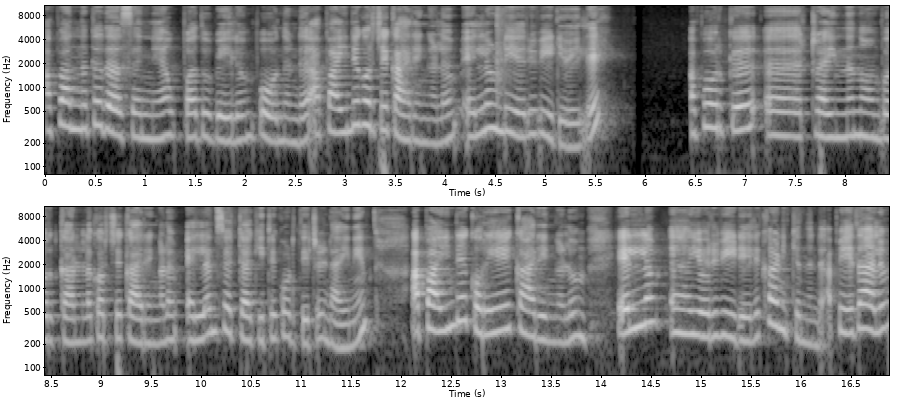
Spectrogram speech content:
അപ്പോൾ അന്നത്തെ ദിവസം തന്നെ ഉപ്പ ദുബൈയിലും പോകുന്നുണ്ട്. അപ്പോൾ അതിന്റെ കുറച്ച് കാര്യങ്ങളും എല്ലാം ഉണ്ട് ഈ ഒരു വീഡിയോയിൽ അപ്പോൾ അവർക്ക് ട്രെയിനിൽ നിന്ന് നോമ്പ് തുറക്കാനുള്ള കുറച്ച് കാര്യങ്ങളും എല്ലാം സെറ്റാക്കിയിട്ട് കൊടുത്തിട്ടുണ്ടായിന്. അപ്പോൾ അതിന്റെ കുറേ കാര്യങ്ങളും എല്ലാം ഈ ഒരു വീഡിയോയിൽ കാണിക്കുന്നുണ്ട്. അപ്പോൾ ഏതായാലും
